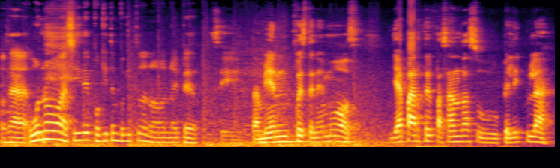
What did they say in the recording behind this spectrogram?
O sea, uno así de poquito en poquito no, no hay pedo. sí. También, pues tenemos, ya aparte, pasando a su película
